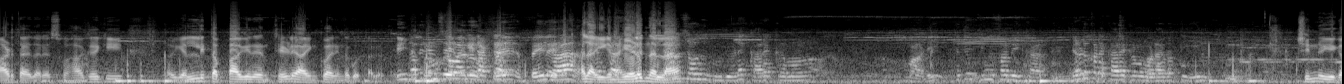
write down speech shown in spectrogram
ಮಾಡ್ತಾ ಇದ್ದಾರೆ. ಸೊ ಹಾಗಾಗಿ ಎಲ್ಲಿ ತಪ್ಪಾಗಿದೆ ಅಂತ ಹೇಳಿ ಆ ಇಂಕ್ವೈರಿಯಿಂದ ಗೊತ್ತಾಗುತ್ತೆ. ಅಲ್ಲ, ಈಗ ನಾನು ಹೇಳಿದ್ನಲ್ಲ. ಮಾಡಿ ಎರಡು ಕಡೆ ಕಾರ್ಯಕ್ರಮ ಮಾಡಾಗುತ್ತೆ ಚಿನ್ನು, ಈಗ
